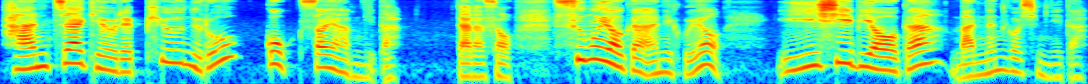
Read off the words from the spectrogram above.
한자 계열의 표현으로 꼭 써야 합니다. 따라서 스무여가 아니고요. 20여가 맞는 것입니다.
